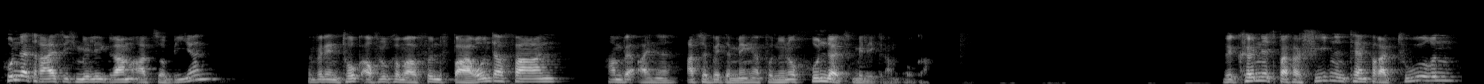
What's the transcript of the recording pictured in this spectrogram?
130 Milligramm adsorbieren wenn wir den Druck auf 0,5 bar runterfahren, haben wir eine adsorbierte Menge von nur noch 100 Milligramm pro Gramm. Wir können jetzt bei verschiedenen Temperaturen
